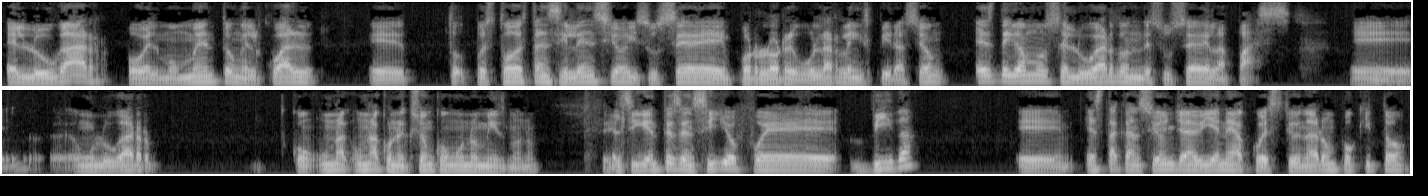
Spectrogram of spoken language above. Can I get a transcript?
el lugar o el momento en el cual eh, pues todo está en silencio y sucede por lo regular la inspiración. Es, digamos, el lugar donde sucede la paz, eh, un lugar con una, una conexión con uno mismo, ¿no? El siguiente sencillo fue Vida. Eh, esta canción ya viene a cuestionar un poquito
